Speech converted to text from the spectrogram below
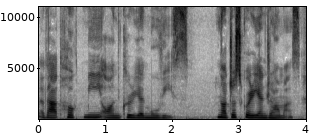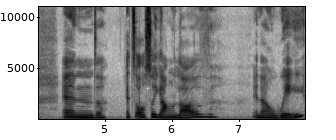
that hooked me on Korean movies, not just Korean dramas. And it's also young love in a way.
